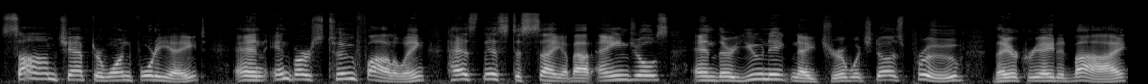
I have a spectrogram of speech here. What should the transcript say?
Psalm chapter 148 and in verse 2 following has this to say about angels and their unique nature, which does prove they are created by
